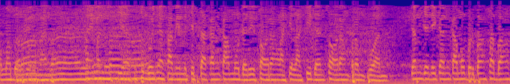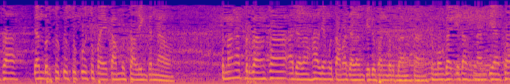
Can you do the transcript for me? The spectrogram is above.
Allah berfirman Hai manusia sesungguhnya kami menciptakan kamu dari seorang laki-laki dan seorang perempuan Dan menjadikan kamu berbangsa-bangsa Dan bersuku-suku supaya kamu saling kenal Semangat berbangsa adalah hal yang utama dalam kehidupan berbangsa. Semoga kita senantiasa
